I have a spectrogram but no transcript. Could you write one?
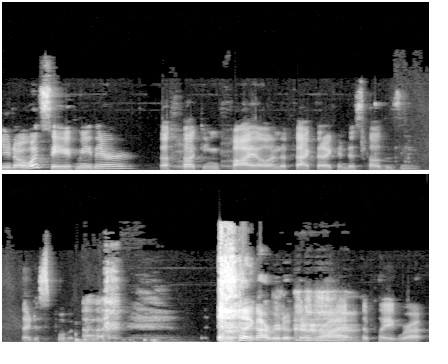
You know what saved me there? The Oh, fucking uh. file and the fact that I can dispel disease. I just uh, I got rid of the rot, the plague rot.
